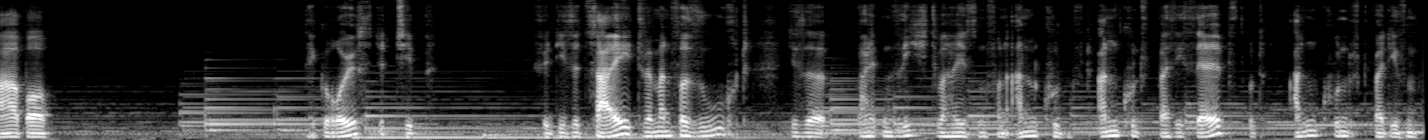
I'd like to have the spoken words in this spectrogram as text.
Aber der größte Tipp für diese Zeit, wenn man versucht, diese beiden Sichtweisen von Ankunft, Ankunft bei sich selbst und Ankunft bei diesem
